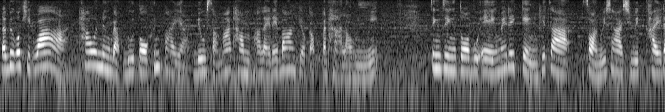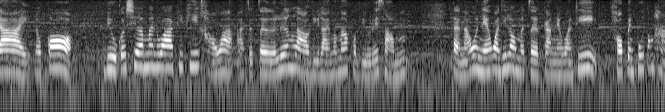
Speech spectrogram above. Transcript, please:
แล้วบิวก็คิดว่าถ้าวันหนึ่งแบบดูโตขึ้นไปอะบิวสามารถทำอะไรได้บ้างเกี่ยวกับปัญหาเหล่านี้ จริง ๆ ตัวบิวเองไม่ได้เก่งที่จะสอนวิชาชีวิตใครได้ แล้วก็บิวก็เชื่อมั่นว่าพี่ ๆเขาอะอาจจะเจอเรื่องราวดีไลน์มามากกว่าบิวด้วยซ้ำ แต่ณวันนี้วันที่เรามาเจอกันในวันที่เขาเป็นผู้ต้องหา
